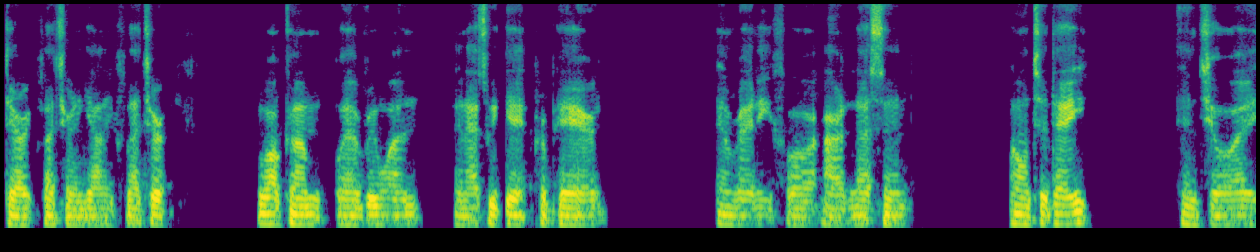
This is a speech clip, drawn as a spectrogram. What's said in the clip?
Derrick Fletcher and Yanni Fletcher. Welcome, everyone. And as we get prepared and ready for our lesson on today, enjoy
